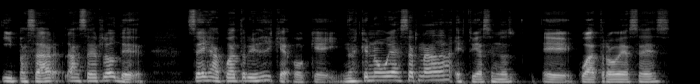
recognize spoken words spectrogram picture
Y pasar a hacerlo de 6 a 4 y yo dije, ok, no es que no voy a hacer nada, estoy haciendo eh, veces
